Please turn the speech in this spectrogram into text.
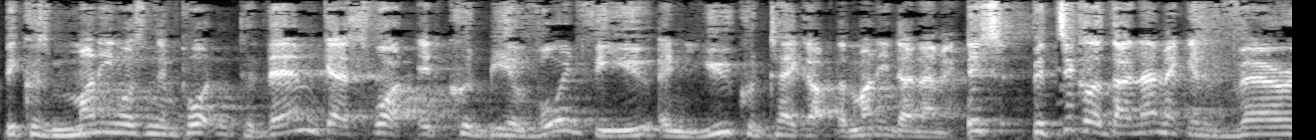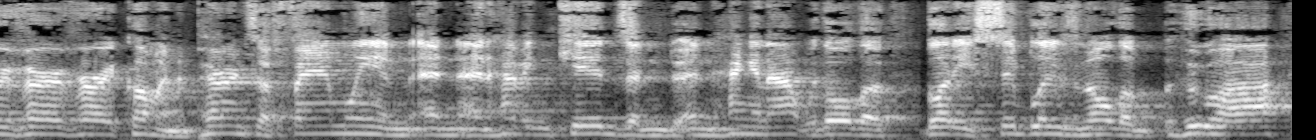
because money wasn't important to them. Guess what? It could be a void for you and you could take up the money dynamic. This particular dynamic is very, very, very common. Parents are family and, and, and having kids and, and hanging out with all the bloody siblings and all the hoo ha.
